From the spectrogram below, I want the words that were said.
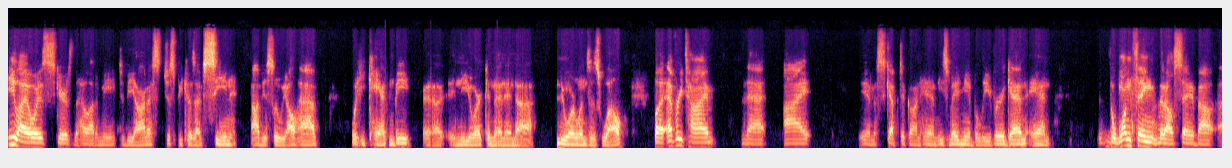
Eli always scares the hell out of me, to be honest, just because I've seen, obviously, we all have what he can be uh, in New York and then in uh, New Orleans as well. But every time that I am a skeptic on him, he's made me a believer again. And the one thing that I'll say about uh,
